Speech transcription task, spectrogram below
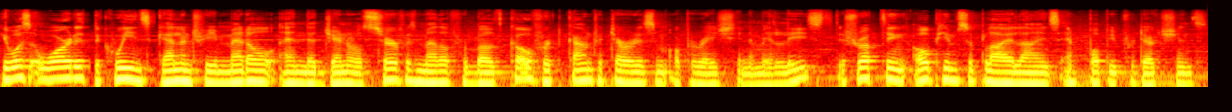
He was awarded the Queen's Gallantry Medal and the General Service Medal for both covert counterterrorism operations in the Middle East, disrupting opium supply lines and poppy productions,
